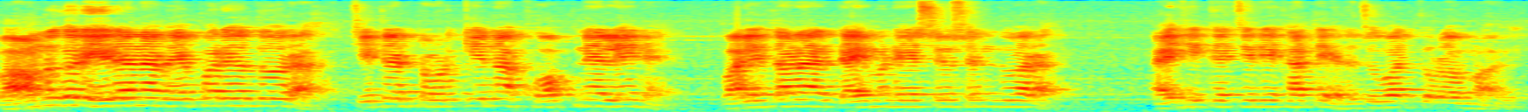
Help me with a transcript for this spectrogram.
ભાવનગર હીરાના વેપારીઓ દ્વારા ચીટર ટોળકીના ખોફને લઈને પાલિતાણા ડાયમંડ એસોસિએશન દ્વારા આઈજી કચેરી ખાતે રજૂઆત કરવામાં આવી.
